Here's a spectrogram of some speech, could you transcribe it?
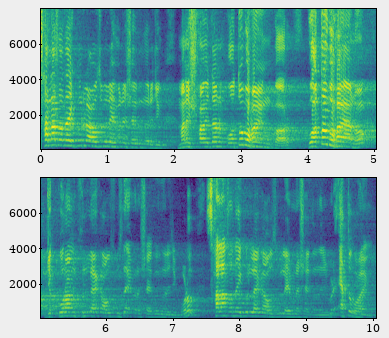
সালাদ আদায় করলে আউজুবিল্লাহ হিমেনা শৈতান রাজিম। মানে শয়তান কত ভয়ঙ্কর, কত ভয়ানক যে কোরআন খুললে এক আউজুবিল্লাহ হিমেনা শৈতান রাজিম। বড় সালাদ আদায় করলে এক আউজুবিল্লাহ হিমেনা শৈতান রাজিম। বড় এত ভয়ঙ্কর।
